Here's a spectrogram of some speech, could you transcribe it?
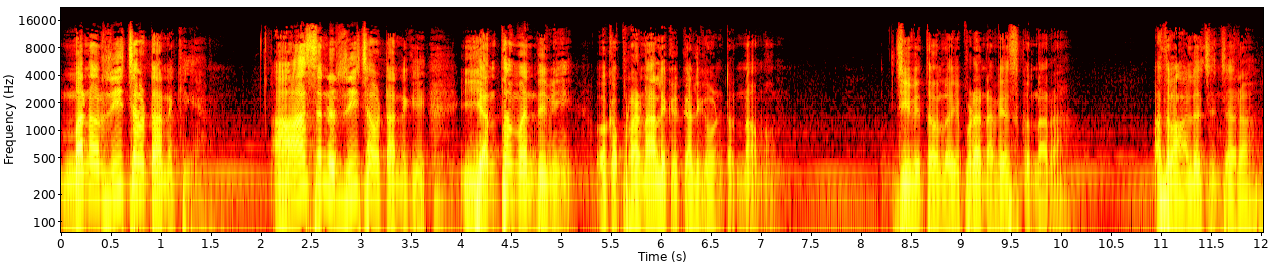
మనం రీచ్ అవటానికి ఆ ఆశను రీచ్ అవటానికి ఎంతమందిని ఒక ప్రణాళిక కలిగి ఉంటున్నాము? జీవితంలో ఎప్పుడన్నా వేసుకున్నారా? అసలు ఆలోచించారా?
